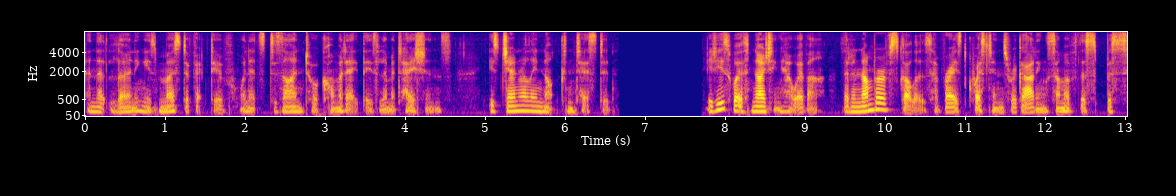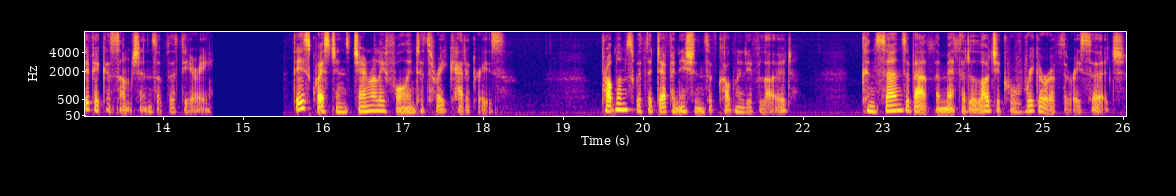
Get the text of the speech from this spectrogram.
and that learning is most effective when it's designed to accommodate these limitations is generally not contested. It is worth noting, however, that a number of scholars have raised questions regarding some of the specific assumptions of the theory. These questions generally fall into three categories problems with the definitions of cognitive load, concerns about the methodological rigour of the research,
